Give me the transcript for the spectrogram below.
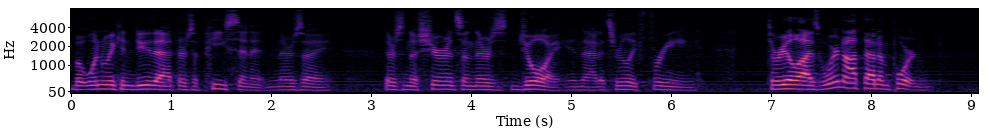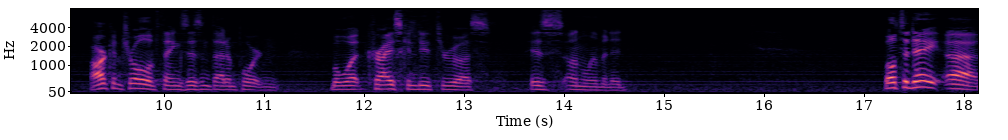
But when we can do that, there's a peace in it and there's a, there's an assurance and there's joy in that. It's really freeing to realize we're not that important. Our control of things isn't that important, but what Christ can do through us is unlimited. Well, today, uh,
